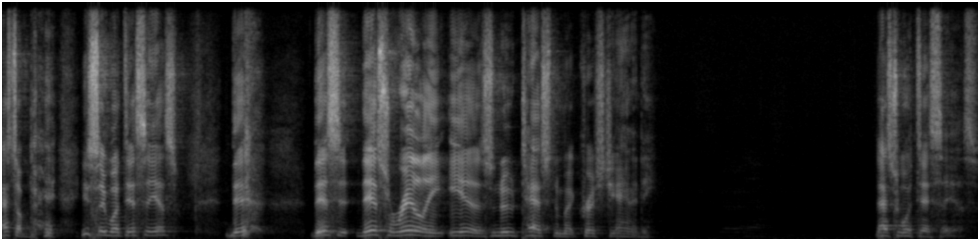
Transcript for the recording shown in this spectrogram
That's a you see what this is? This, this, this really is New Testament Christianity. That's what this is.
